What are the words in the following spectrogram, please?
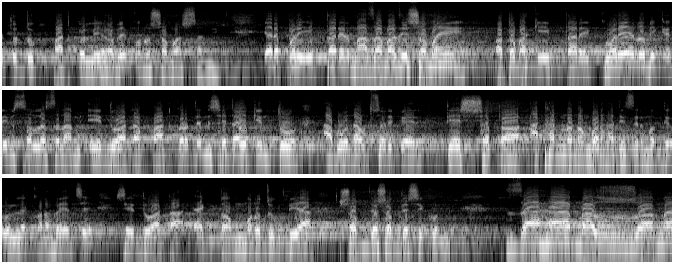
এতটুক পাঠ করলে হবে, কোনো সমস্যা নেই। এরপরে ইফতারের মাঝামাঝি সময়ে অথবা কি ইফতারে করে রবি করিম সাল্লাহ সাল্লাম এই দোয়াটা পাঠ করতেন, সেটাও কিন্তু আবু দাউদ শরীফের তেইশ শত আঠান্ন নম্বর হাদিসের মধ্যে উল্লেখ করা হয়েছে। সেই দোয়াটা একদম মনোযোগ দিয়া শব্দে শব্দে শিখুন। জাহাবাজ্জামাউ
